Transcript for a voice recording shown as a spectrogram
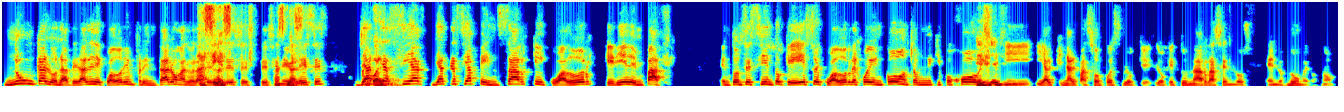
nunca los laterales de Ecuador enfrentaron a los laterales este, senegaleses, ya te, hacía, ya te hacía pensar que Ecuador quería el empate. Entonces siento que eso Ecuador le juega en contra, un equipo joven, y, al final pasó pues lo que, lo que tú narras en los, en los números, ¿no?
